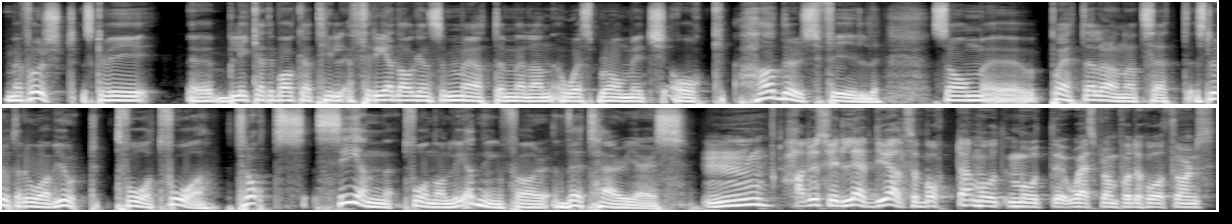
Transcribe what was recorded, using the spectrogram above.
Men först ska vi eh, blicka tillbaka till fredagens möte mellan West Bromwich och Huddersfield som eh, på ett eller annat sätt slutade oavgjort 2-2 trots sen 2-0-ledning för The Terriers. Mm. Huddersfield ledde ju alltså borta mot, mot West Brom på The Hawthorns.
